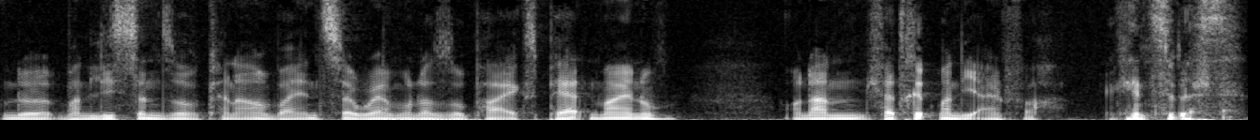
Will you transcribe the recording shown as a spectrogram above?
man liest dann so, keine Ahnung, bei Instagram oder so ein paar Expertenmeinungen und dann vertritt man die einfach. Kennst du das?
